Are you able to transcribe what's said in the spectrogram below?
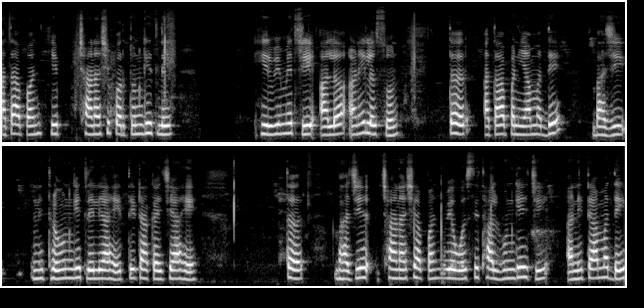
आता आपण हे छान अशी परतून घेतले. हिरवी मिरची आलं आणि लसूण. तर आता आपण यामध्ये भाजी निथळून घेतलेली आहे ती टाकायची आहे. तर भाजी छान अशी आपण व्यवस्थित हलवून घ्यायची आणि त्यामध्ये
